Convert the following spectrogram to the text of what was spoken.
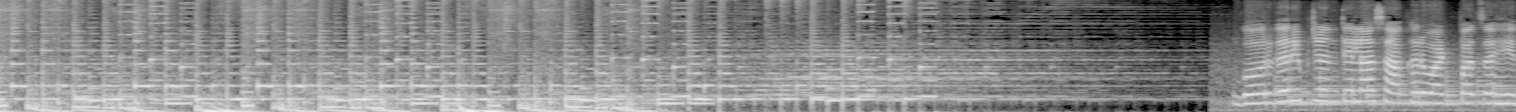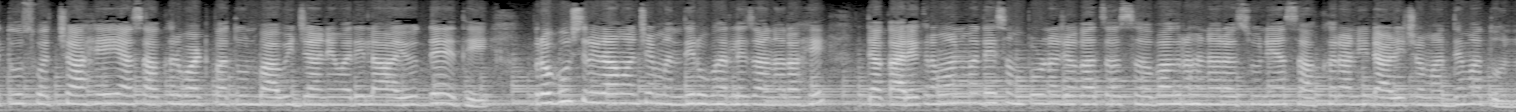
thank you गोरगरीब जनतेला साखर वाटपाचा हेतू स्वच्छ आहे. या साखर वाटपातून बावीस जानेवारीला अयोध्या येथे प्रभू श्रीरामाचे मंदिर उभारले जाणार आहे. त्या कार्यक्रमांमध्ये संपूर्ण जगाचा सहभाग राहणार असून या साखर आणि डाळीच्या माध्यमातून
